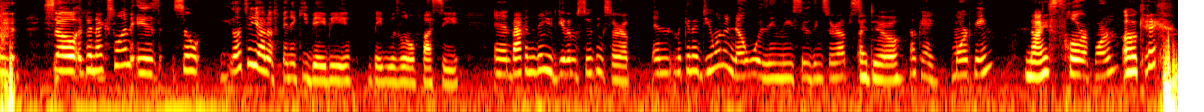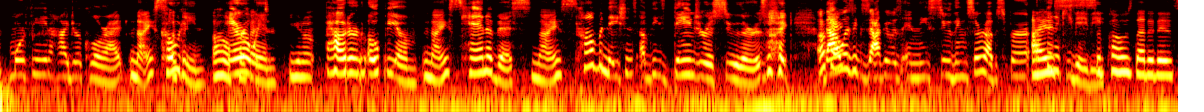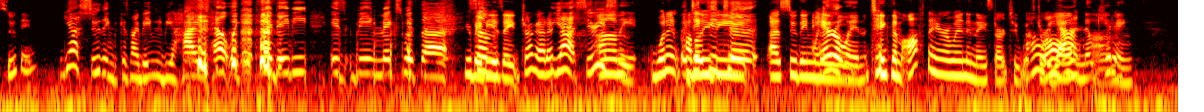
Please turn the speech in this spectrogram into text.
so the next one is so let's say you had a finicky baby. Baby was a little fussy, and back in the day you'd give him soothing syrup. And McKenna, do you want to know what was in these soothing syrups? I do. Okay, morphine, Nice. chloroform, Okay. morphine hydrochloride, Nice. Okay. codeine, Oh, heroin, perfect. You know, powdered opium, nice. cannabis. Nice. Combinations of these dangerous soothers, like Okay. that was exactly what was in these soothing syrups for a I finicky baby. suppose that it is soothing. Yeah, soothing because my baby would be high as hell. Like my baby is being mixed with uh Your some- baby is a drug addict. yeah, seriously. Um, wouldn't probably be as soothing when heroin. you take them off the heroin and they start to withdraw. Oh yeah, no Um, kidding.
